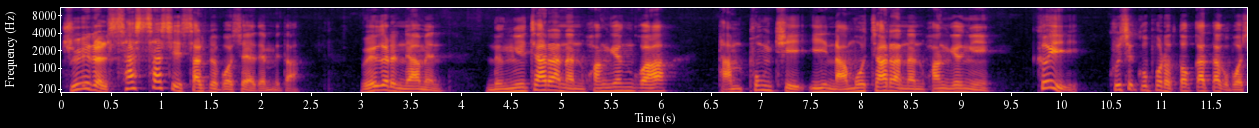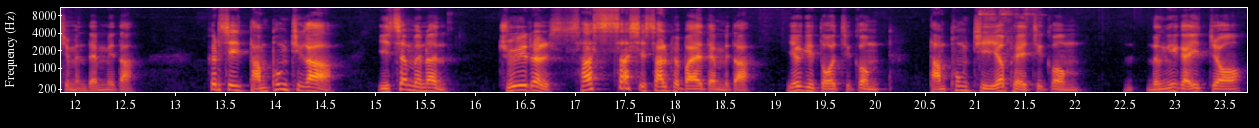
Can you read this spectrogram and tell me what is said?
주위를 샅샅이 살펴보셔야 됩니다. 왜 그러냐면 능이 자라는 환경과 단풍치 이 나무 자라는 환경이 거의 99% 똑같다고 보시면 됩니다. 그래서 이 단풍치가 있으면은 주위를 샅샅이 살펴봐야 됩니다. 여기도 지금 단풍치 옆에 지금 능이가 있죠.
